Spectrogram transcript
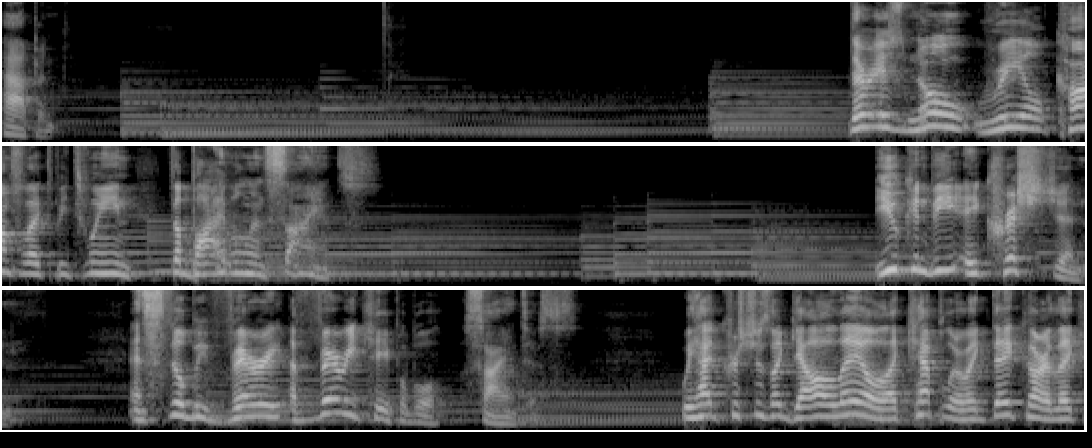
happened. There is no real conflict between the Bible and science. You can be a Christian and still be very a very capable scientist. We had Christians like Galileo, like Kepler, like Descartes, like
